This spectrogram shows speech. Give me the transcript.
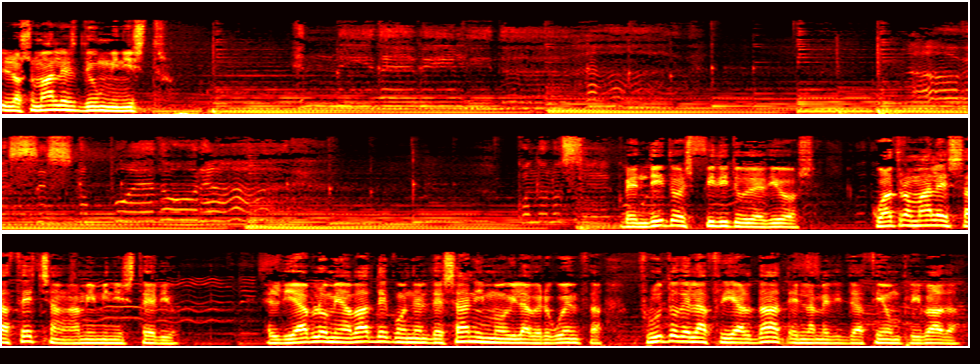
Los males de un ministro. Bendito Espíritu de Dios, cuatro males acechan a mi ministerio. El diablo me abate con el desánimo y la vergüenza, fruto de la frialdad en la meditación privada.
